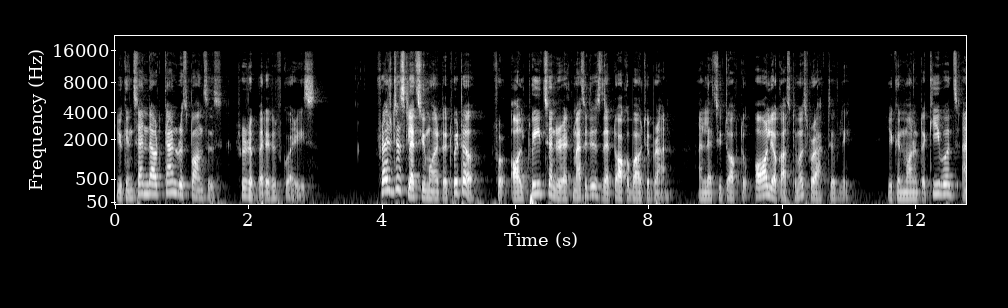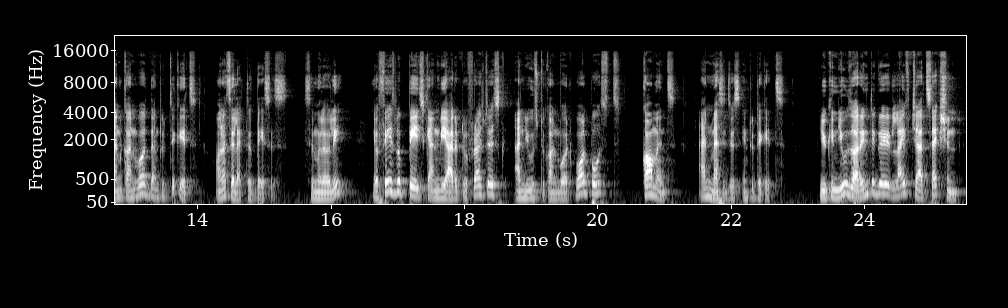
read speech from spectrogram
you can send out canned responses through repetitive queries. Freshdesk lets you monitor Twitter for all tweets and direct messages that talk about your brand and lets you talk to all your customers proactively. You can monitor keywords and convert them to tickets on a selective basis. Similarly, your Facebook page can be added to Freshdesk and used to convert wall posts, comments, and messages into tickets. You can use our integrated live chat section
